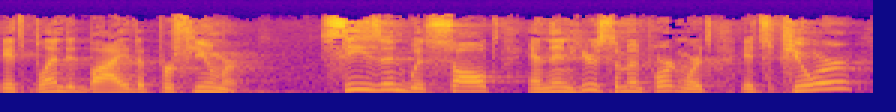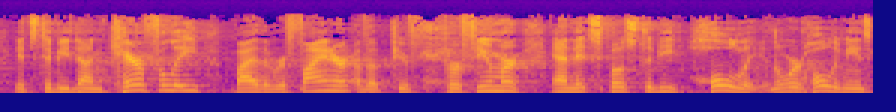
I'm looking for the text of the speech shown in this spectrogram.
it's blended by the perfumer. Seasoned with salt, and then here's some important words. It's pure, it's to be done carefully by the refiner of a perfumer, and it's supposed to be holy. And the word holy means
